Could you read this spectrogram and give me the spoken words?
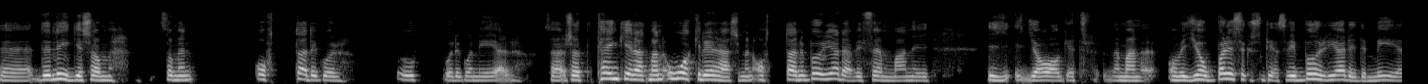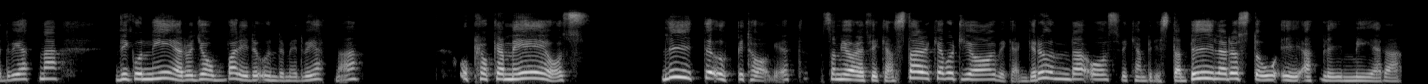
Eh, det ligger som som en åtta, det går upp och det går ner. Så, här. så att, tänk er att man åker i det här som en åtta. Nu börjar där vid femman i, i jaget, när man, om vi jobbar i psykosyntes. Vi börjar i det medvetna. Vi går ner och jobbar i det undermedvetna. Och plocka med oss lite upp i taget som gör att vi kan stärka vårt jag, vi kan grunda oss, vi kan bli stabilare och stå i att bli mera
